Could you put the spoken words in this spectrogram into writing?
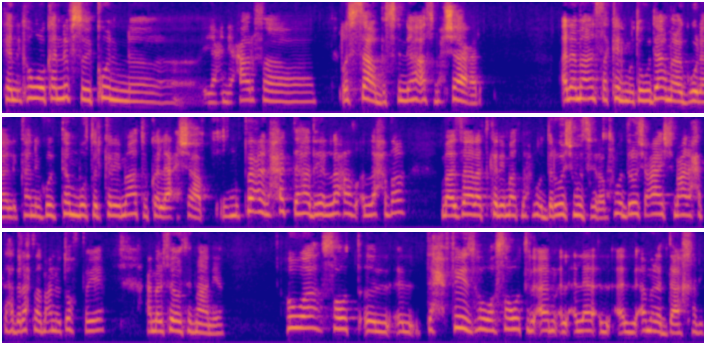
كان هو كان نفسه يكون يعني عارفة رسام بس في النهاية أصبح شاعر. أنا ما أنسى كلمته ودائما أقولها اللي كان يقول تنبت الكلمات كالأعشاب. وفعلا حتى هذه اللحظه اللحظة ما زالت كلمات محمود درويش مزهره محمود درويش عايش معنا حتى هذه اللحظة مع إنه توفي عام 2008 هو صوت التحفيز هو صوت الأمل الداخلي.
